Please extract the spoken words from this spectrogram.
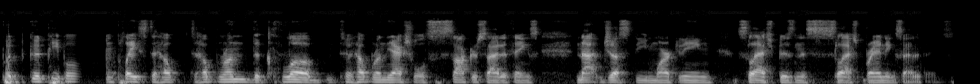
put good people in place to help to help run the club, to help run the actual soccer side of things, not just the marketing slash business slash branding side of things.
